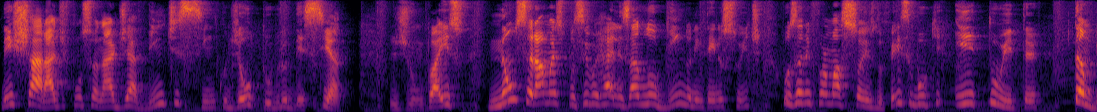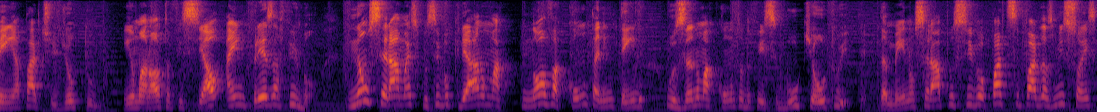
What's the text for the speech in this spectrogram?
deixará de funcionar dia 25 de outubro desse ano. Junto a isso, não será mais possível realizar login do Nintendo Switch usando informações do Facebook e Twitter também a partir de outubro. Em uma nota oficial, a empresa afirmou: não será mais possível criar uma nova conta Nintendo usando uma conta do Facebook ou Twitter. Também não será possível participar das missões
